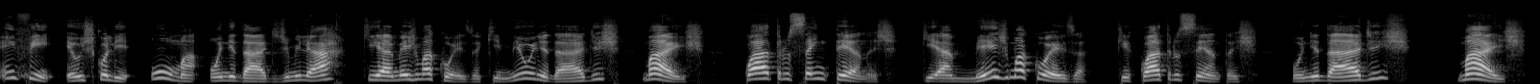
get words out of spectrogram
Enfim, eu escolhi uma unidade de milhar, que é a mesma coisa que mil unidades, mais 4 centenas, que é a mesma coisa que 400 unidades, mais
